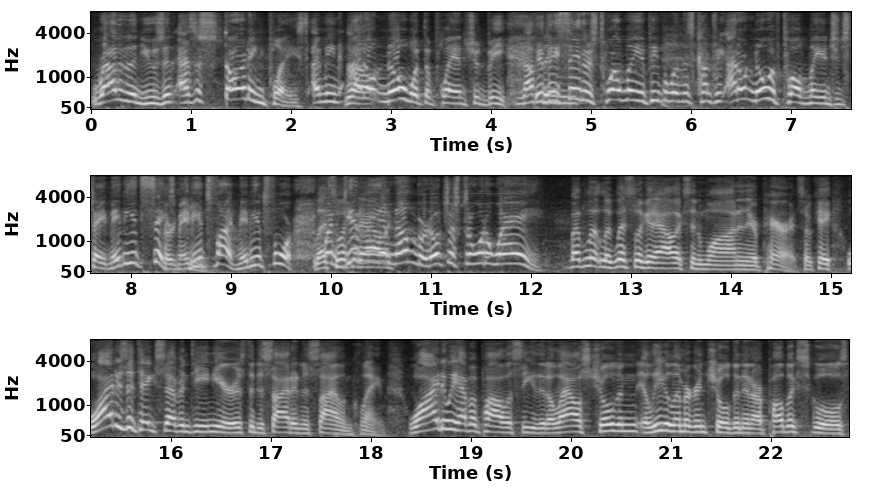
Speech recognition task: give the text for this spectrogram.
rather than use it as a starting place. I mean, well, I don't know what the plan should be. Nothing, they say there's 12 million people in this country. I don't know if 12 million should stay. Maybe it's six. 13. Maybe it's five. Maybe it's four. Let's but give me Alex. a number. Don't just throw it away. But look, look, let's look at Alex and Juan and their parents, okay? Why does it take 17 years to decide an asylum claim? Why do we have a policy that allows children, illegal immigrant children in our public schools,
